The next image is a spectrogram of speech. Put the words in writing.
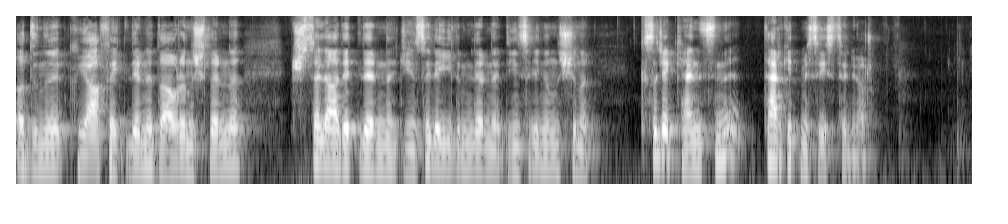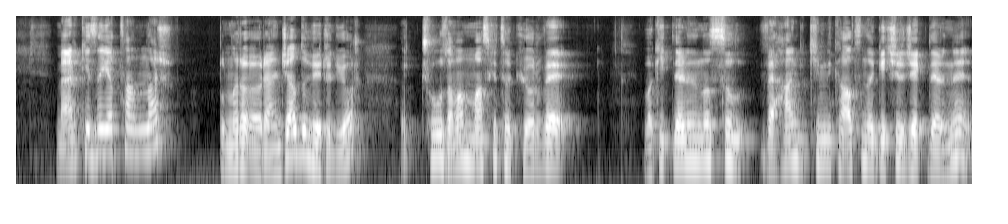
adını, kıyafetlerini, davranışlarını, kişisel adetlerini, cinsel eğilimlerini, dinsel inanışını, kısaca kendisini terk etmesi isteniyor. Merkeze yatanlar, bunlara öğrenci adı veriliyor, çoğu zaman maske takıyor ve vakitlerini nasıl ve hangi kimlik altında geçireceklerini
